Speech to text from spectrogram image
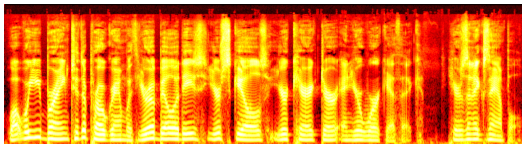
What will you bring to the program with your abilities, your skills, your character, and your work ethic? Here's an example.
